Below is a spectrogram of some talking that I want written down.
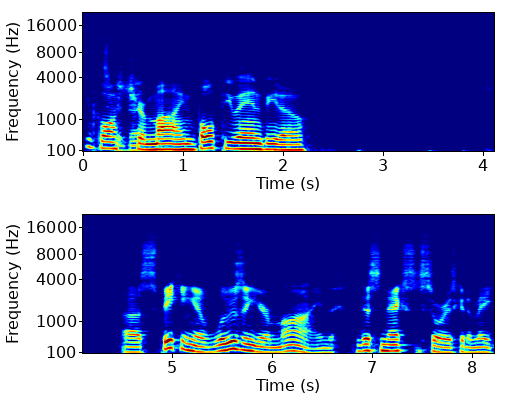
You've a lost your mind, both you and Vito. Uh, speaking of losing your mind, this next story is going to make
